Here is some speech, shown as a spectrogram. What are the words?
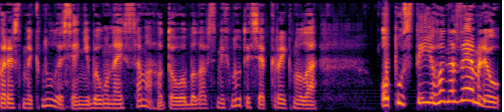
пересмикнулося, ніби вона й сама готова була всміхнутися, крикнула Опусти його на землю.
